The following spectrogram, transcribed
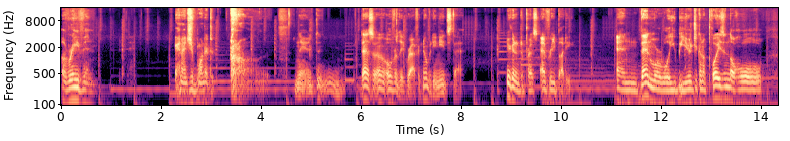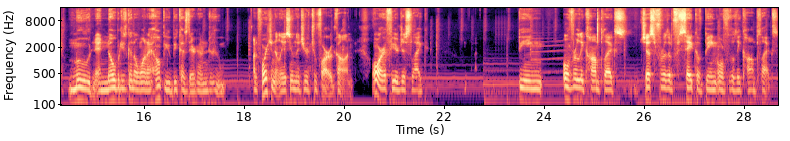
a raven and I just wanted to. That's uh, overly graphic. Nobody needs that. You're to depress everybody. And then where will you be? You're just to poison the whole mood, and nobody's to want to help you because they're going to, unfortunately, assume that you're too far gone. Or if you're just like being overly complex just for the sake of being overly complex,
